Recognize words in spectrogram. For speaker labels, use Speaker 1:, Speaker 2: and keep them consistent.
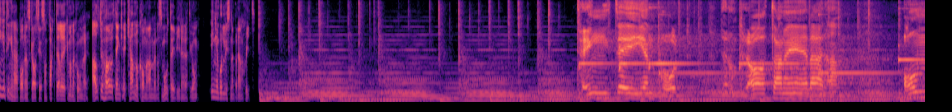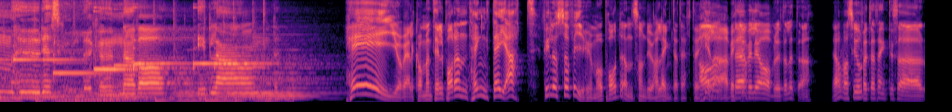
Speaker 1: Ingenting i den här podden ska ses som fakta eller rekommendationer. Allt du hör och tänker kan och kommer användas mot dig vid en rättegång. Ingen borde lyssna på den skit.
Speaker 2: Tänk dig en podd där de pratar med varann om hur det skulle kunna vara ibland.
Speaker 1: Hej och välkommen till podden Tänk dig att! Filosofihumorpodden som du har längtat efter hela veckan.
Speaker 3: där vill jag avbryta lite.
Speaker 1: Ja, varsågod.
Speaker 3: För att jag tänker så här,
